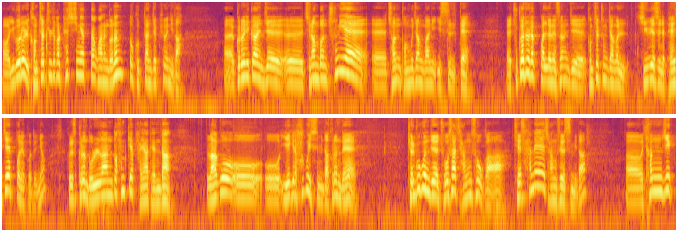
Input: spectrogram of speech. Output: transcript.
어, 이거를 검찰총장을 패싱했다고 하는 거는 또 극단적 표현이다. 에, 그러니까 이제 에, 지난번 추미애 에, 전 법무장관이 있을 때 에, 주가 조작 관련해서는 이제 검찰총장을 지휘에서 이제 배제해 버렸거든요. 그래서 그런 논란도 함께 봐야 된다라고 어, 어, 이 얘기를 하고 있습니다. 그런데 결국은 이제 조사 장소가 제 3의 장소였습니다. 어, 현직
